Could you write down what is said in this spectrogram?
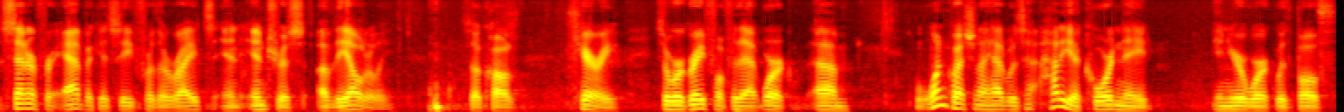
Center for Advocacy for the Rights and Interests of the Elderly, so called CARIE. So we're grateful for that work. Um, one question I had was how do you coordinate in your work with both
